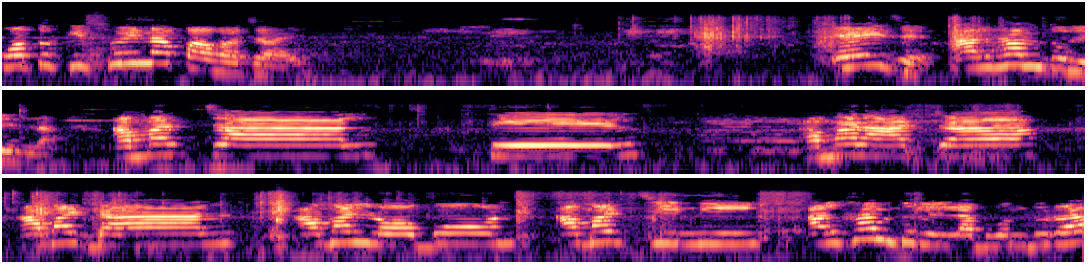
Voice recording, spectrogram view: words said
কত কিছুই না পাওয়া যায়। এই যে, আলহামদুলিল্লাহ, আমার চাল, তেল, আমার আটা আমার ডাল আমার লবণ আমার চিনি। আলহামদুলিল্লাহ বন্ধুরা।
